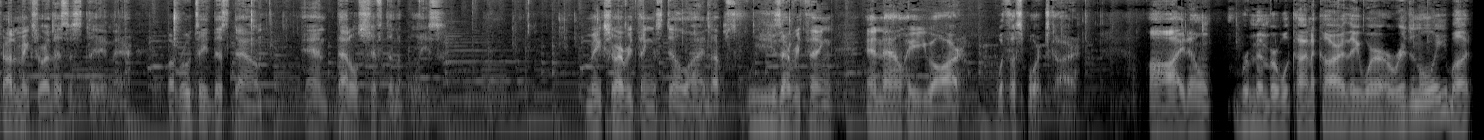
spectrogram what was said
Try to make sure this is staying there. But rotate this down and that'll shift into place. Make sure everything is still lined up. Squeeze everything. And now here you are with a sports car. I don't remember what kind of car they were originally, but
